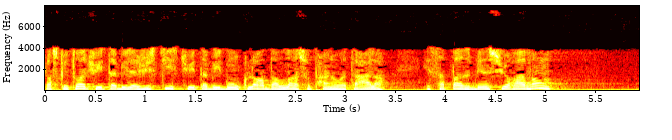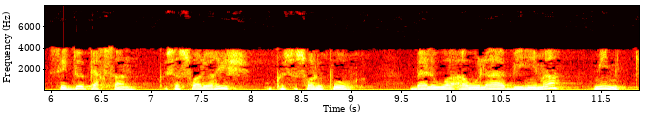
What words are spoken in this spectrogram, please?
Lorsque toi tu établis la justice, tu établis donc l'ordre d'Allah subhanahu wa ta'ala. Et ça passe bien sûr avant ces deux personnes, que ce soit le riche ou que ce soit le pauvre. Bel wa awla bihima mink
